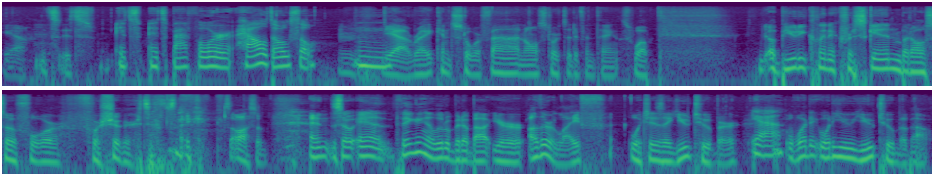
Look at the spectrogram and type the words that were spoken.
Yeah, it's it's It's it's bad for health also. Mm, Mm. yeah, right. Can store fat and all sorts of different things. Well, a beauty clinic for skin, but also for for sugar. It sounds like it's awesome. And so, and thinking a little bit about your other life, which is a YouTuber. Yeah. What what do you YouTube about?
